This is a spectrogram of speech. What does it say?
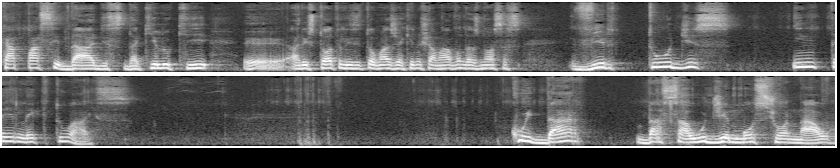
capacidades, daquilo que é, Aristóteles e Tomás de Aquino chamavam das nossas virtudes intelectuais. Cuidar da saúde emocional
